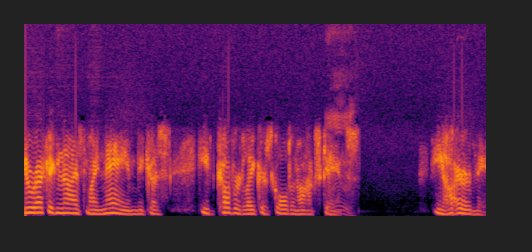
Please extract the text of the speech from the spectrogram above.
He recognized my name because he'd covered Lakers Golden Hawks games. Hmm. He hired me.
